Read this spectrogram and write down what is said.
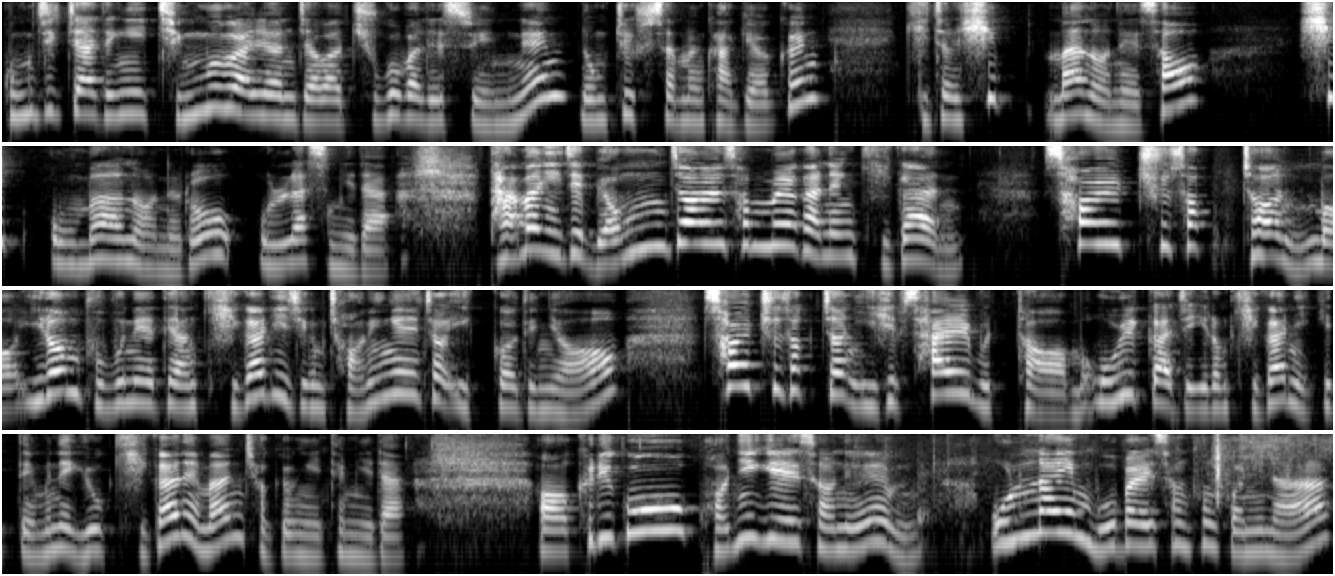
공직자 등이 직무 관련자와 주고받을 수 있는 농축수산물 가격은 기존 10만 원에서 15만 원으로 올랐습니다. 다만 이제 명절 선물 가는 기간 설 추석 전 뭐 이런 부분에 대한 기간이 지금 정해져 있거든요. 설 추석 전 24일부터 뭐 5일까지 이런 기간이 있기 때문에 요 기간에만 적용이 됩니다. 어 그리고 권익위에서는 온라인 모바일 상품권이나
